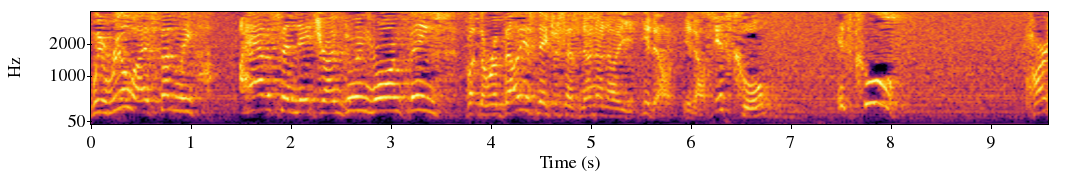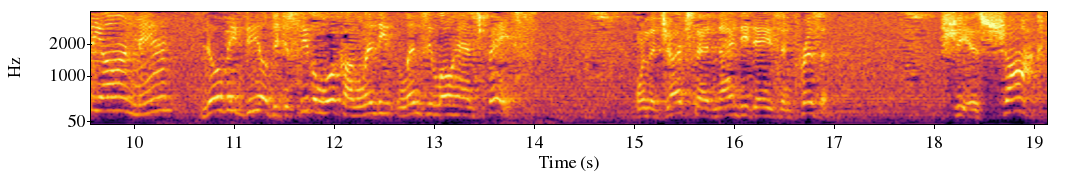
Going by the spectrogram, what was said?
We realize suddenly, I have a sin nature, I'm doing wrong things, but the rebellious nature says, no, no, no, you, you don't, you don't. It's cool. It's cool. Party on, man. No big deal. Did you see the look on Lindy, Lindsay Lohan's face when the judge said 90 days in prison? She is shocked.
